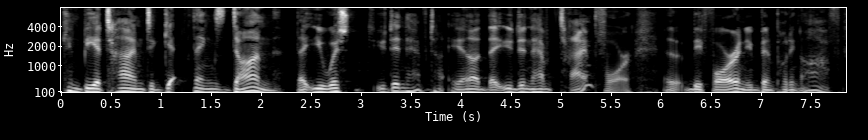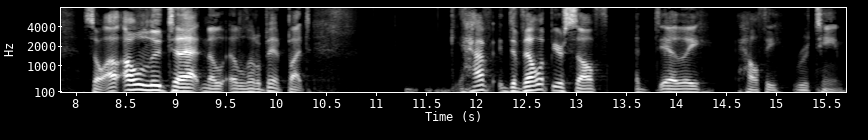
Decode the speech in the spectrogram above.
can be a time to get things done that you wish you didn't have time, you know, that you didn't have time for uh, before, and you've been putting off. So I'll, I'll allude to that in a, a little bit, but have develop yourself a daily healthy routine.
